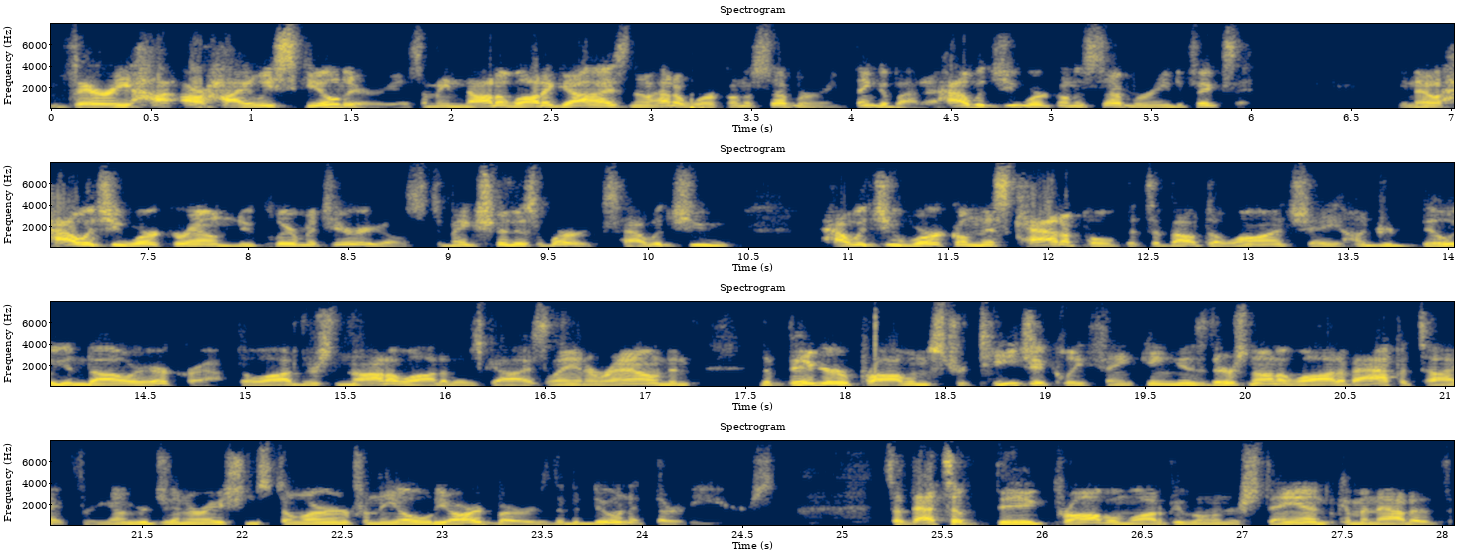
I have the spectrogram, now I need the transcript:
very high, our highly skilled areas. I mean, not a lot of guys know how to work on a submarine. Think about it. How would you work on a submarine to fix it? You know, how would you work around nuclear materials to make sure this works? How would you how would you work on this catapult that's about to launch a hundred billion dollar aircraft? A lot, there's not a lot of those guys laying around. And the bigger problem, strategically thinking, is there's not a lot of appetite for younger generations to learn from the old yardbirds that've been doing it 30 years. So that's a big problem. A lot of people understand coming out of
